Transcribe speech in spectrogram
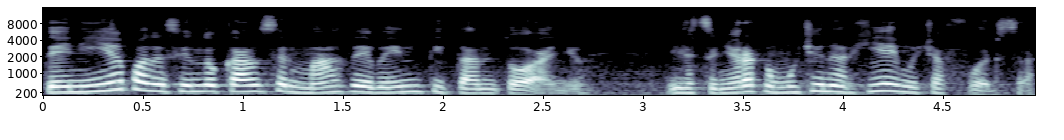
Tenía padeciendo cáncer más de veintitantos años y la señora con mucha energía y mucha fuerza.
